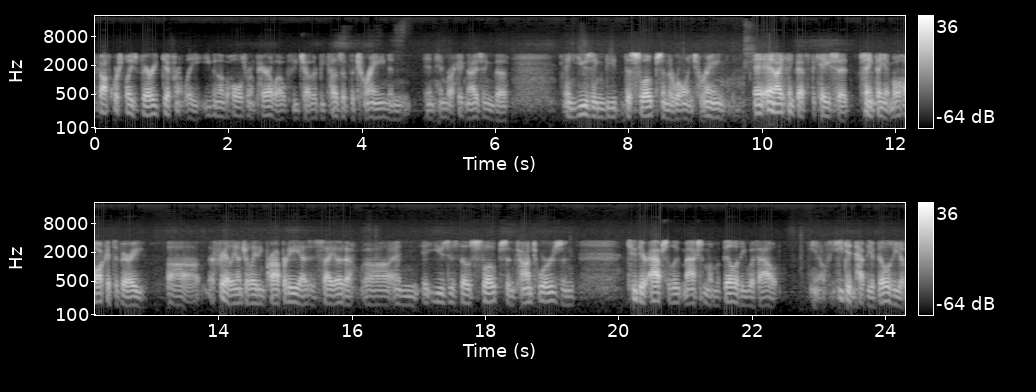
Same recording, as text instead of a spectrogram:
The golf course plays very differently, even though the holes run parallel with each other because of the terrain and, and him recognizing the and using the, the slopes and the rolling terrain. And, and I think that's the case at same thing at Mohawk. It's a very uh, a fairly undulating property as is Scioto, uh, and it uses those slopes and contours and to their absolute maximum ability without, you know, he didn't have the ability of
